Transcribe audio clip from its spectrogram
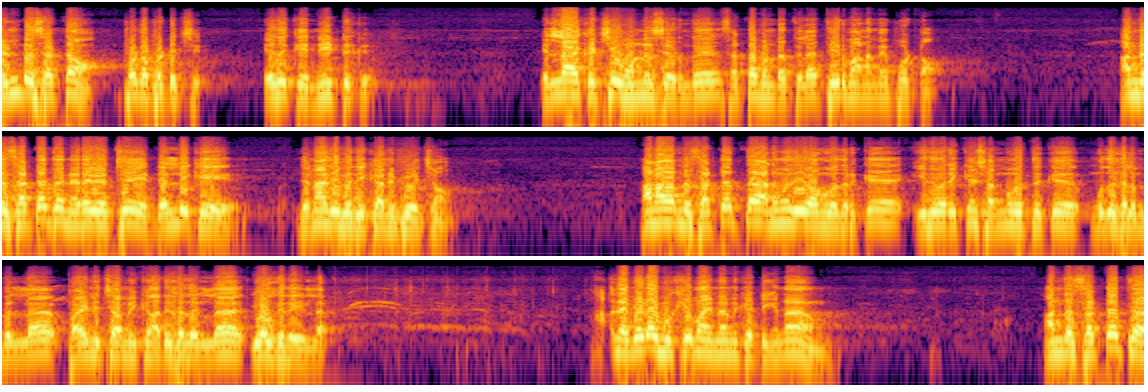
ரெண்டு சட்டம் போடப்பட்டுச்சு. எதுக்கு? நீட்டுக்கு. எல்லா கட்சியும் ஒன்று சேர்ந்து சட்டமன்றத்தில் தீர்மானமே போட்டோம். அந்த சட்டத்தை நிறைவேற்றி டெல்லிக்கு ஜனாதிபதிக்கு அனுப்பி வச்சோம். ஆனால் அந்த சட்டத்தை அனுமதி வாங்குவதற்கு இதுவரைக்கும் சண்முகத்துக்கு முதுகெலும்பு இல்லை பழனிசாமிக்கும் அருகதை இல்லை யோகதை இல்லை. அதை விட முக்கியமாக என்னன்னு கேட்டிங்கன்னா அந்த சட்டத்தை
